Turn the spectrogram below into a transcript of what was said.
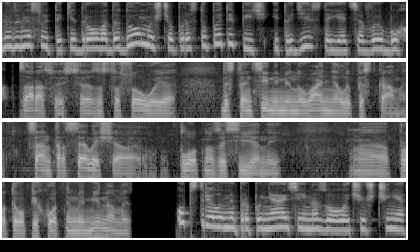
Люди несуть такі дрова додому, щоб переступити піч, і тоді стається вибух. Зараз ось е, застосовує дистанційне мінування лепестками. Центр селища плотно засіяний е, протиопіхотними мінами. Обстріли не припиняються і на Золочівщині.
